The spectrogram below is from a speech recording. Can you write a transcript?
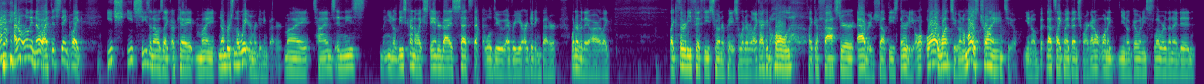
I don't, I don't really know. I just think like each, each season I was like, okay, my numbers in the weight room are getting better. My times in these, you know, these kind of like standardized sets that we'll do every year are getting better, whatever they are. Like, like 30 50s 200 pace or whatever like i can hold like a faster average throughout these 30 or, or i want to and i'm always trying to you know but that's like my benchmark i don't want to you know go any slower than i did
